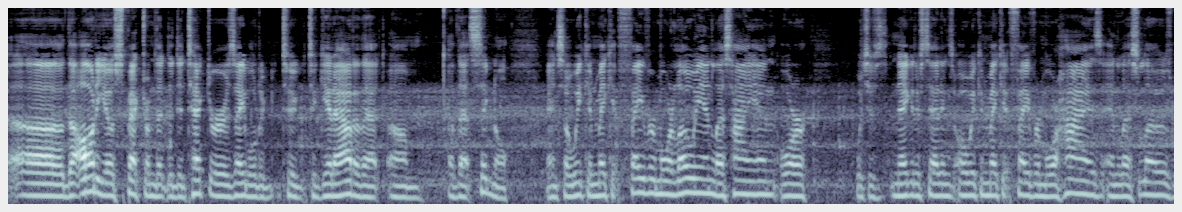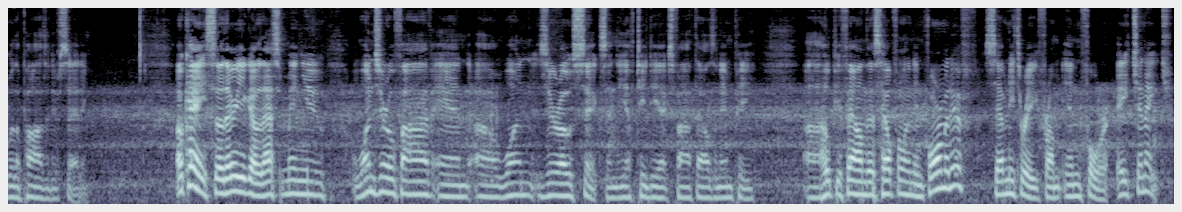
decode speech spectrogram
uh, the audio spectrum that the detector is able to, to, to get out of that um, of that signal. And so we can make it favor more low end, less high end, or which is negative settings, or we can make it favor more highs and less lows with a positive setting. Okay, so there you go. That's menu 105 and uh, 106 in the FTDX 5000 MP. I uh, hope you found this helpful and informative. 73 from N4 HNH.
